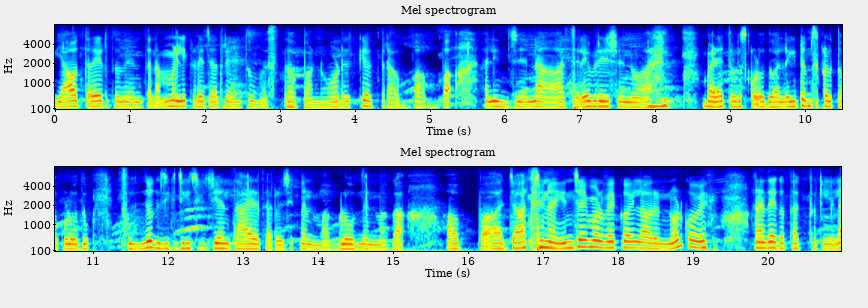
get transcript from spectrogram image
ಯಾವ ಥರ ಇರ್ತದೆ ಅಂತ. ನಮ್ಮ ಹಳ್ಳಿ ಕಡೆ ಜಾತ್ರೆ ಅಂತೂ ಮಸ್ತಪ್ಪ ನೋಡೋಕ್ಕೆ ಒಂಥರ ಹಬ್ಬ ಹಬ್ಬ. ಅಲ್ಲಿನ ಜನ, ಆ ಸೆಲೆಬ್ರೇಷನು ಅಲ್ಲಿ ಬಳೆ ತೊಡಿಸ್ಕೊಳ್ಳೋದು, ಅಲ್ಲಿ ಐಟಮ್ಸ್ಗಳು ತೊಗೊಳ್ಳೋದು ಫುಲ್ಲು ಜಿಗ್ ಜಿಗ್ ಜಿಗ್ ಜಿ ಅಂತ ಇರುತ್ತೆ. ಆ ರೋಜಿಗೆ ನನ್ನ ಮಗಳು ನನ್ನ ಮಗ. ಅಪ್ಪ ಜಾತ್ರೆನ ಎಂಜಾಯ್ ಮಾಡಬೇಕೋ ಇಲ್ಲ ಅವ್ರನ್ನ ನೋಡ್ಕೋಬೇಕು ಅನ್ನೋದೇ ಗೊತ್ತಾಗ್ತಿರ್ಲಿಲ್ಲ.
